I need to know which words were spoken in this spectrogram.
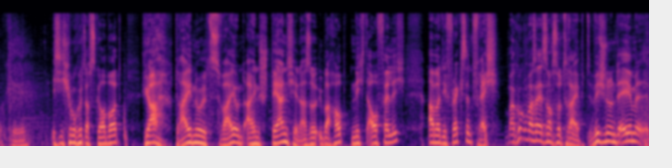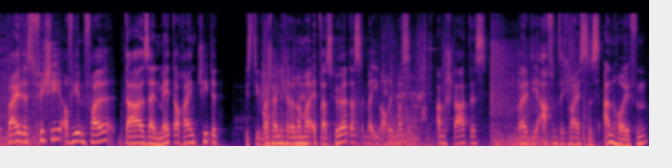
Okay. Ich, ich gucke mal kurz aufs Scoreboard. Ja, 3-0-2 und ein Sternchen. Also überhaupt nicht auffällig. Aber die Fracks sind frech. Mal gucken, was er jetzt noch so treibt. Vision und Aim, beides fishy auf jeden Fall. Da sein Mate auch rein cheatet, ist die Wahrscheinlichkeit dann nochmal etwas höher, dass bei ihm auch irgendwas am Start ist. Weil die Affen sich meistens anhäufen.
